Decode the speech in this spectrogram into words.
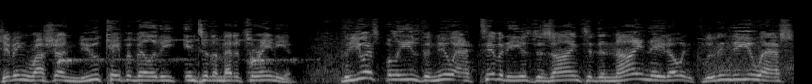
giving Russia new capability into the Mediterranean. The U.S. believes the new activity is designed to deny NATO, including the U.S.,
